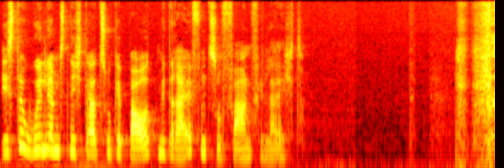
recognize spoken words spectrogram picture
Ist der Williams nicht dazu gebaut, mit Reifen zu fahren vielleicht?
